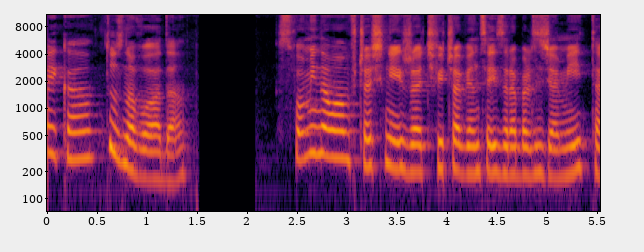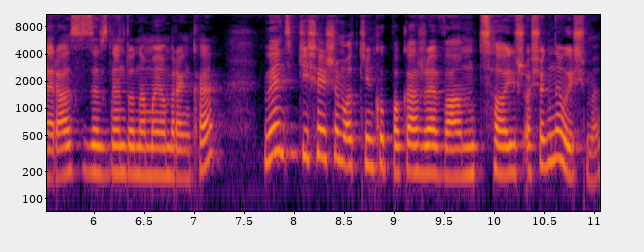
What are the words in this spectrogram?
Hejka, tu znowu Ada. Wspominałam wcześniej, że ćwiczę więcej z Rebel z Ziemi, teraz ze względu na moją rękę, więc w dzisiejszym odcinku pokażę Wam, co już osiągnęłyśmy.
